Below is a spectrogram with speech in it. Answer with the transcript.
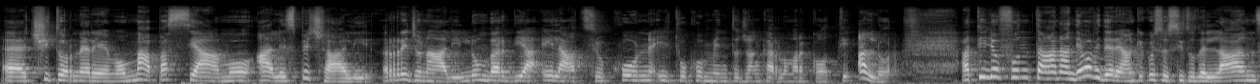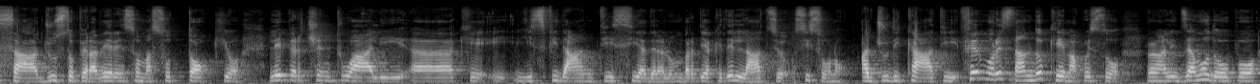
eh, ci torneremo, ma passiamo alle speciali regionali Lombardia e Lazio con il tuo commento Giancarlo Marcotti. Allora, Attilio Fontana, andiamo a vedere anche questo il sito dell'ANSA, giusto per avere insomma sott'occhio le percentuali eh, che gli sfidanti sia della Lombardia che del Lazio si sono aggiudicati, fermo restando che, ma questo lo analizziamo dopo,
